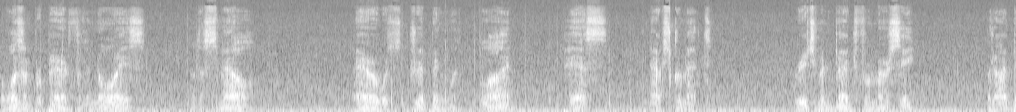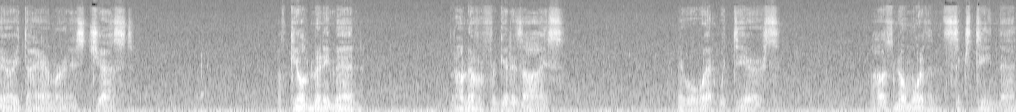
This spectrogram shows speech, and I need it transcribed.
I wasn't prepared for the noise, or the smell. Air was dripping with blood, piss, and excrement. Reachman begged for mercy but I buried the hammer in his chest. I've killed many men, but I'll never forget his eyes. They were wet with tears. I was no more than 16 then,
